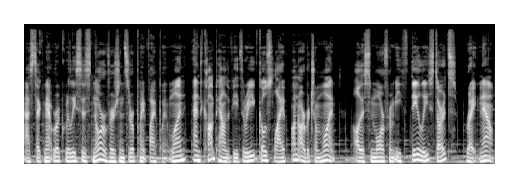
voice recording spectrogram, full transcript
Aztec Network releases Noir version 0.5.1, and Compound v3 goes live on Arbitrum 1. All this and more from ETH Daily starts right now.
